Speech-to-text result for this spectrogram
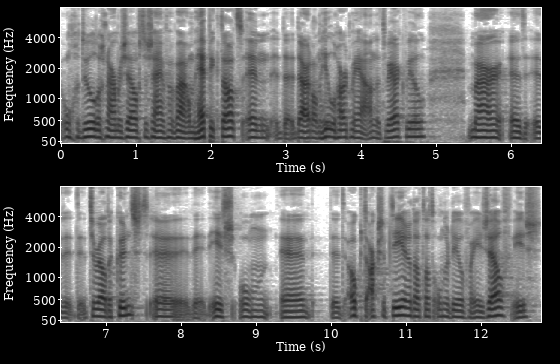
ongeduldig naar mezelf te zijn van waarom heb ik dat en daar dan heel hard mee aan het werk wil. Maar terwijl de kunst is om ook te accepteren dat dat onderdeel van jezelf is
